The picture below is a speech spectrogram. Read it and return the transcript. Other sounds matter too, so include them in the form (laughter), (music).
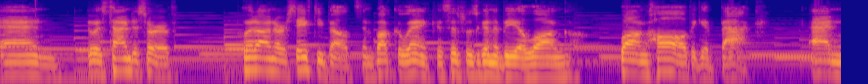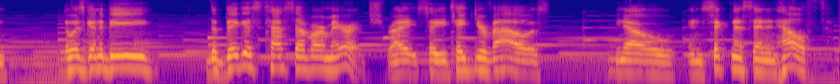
And it was time to sort of put on our safety belts and buckle in because this was going to be a long, long haul to get back. And it was going to be the biggest test of our marriage, right? So you take your vows, you know, in sickness and in health.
